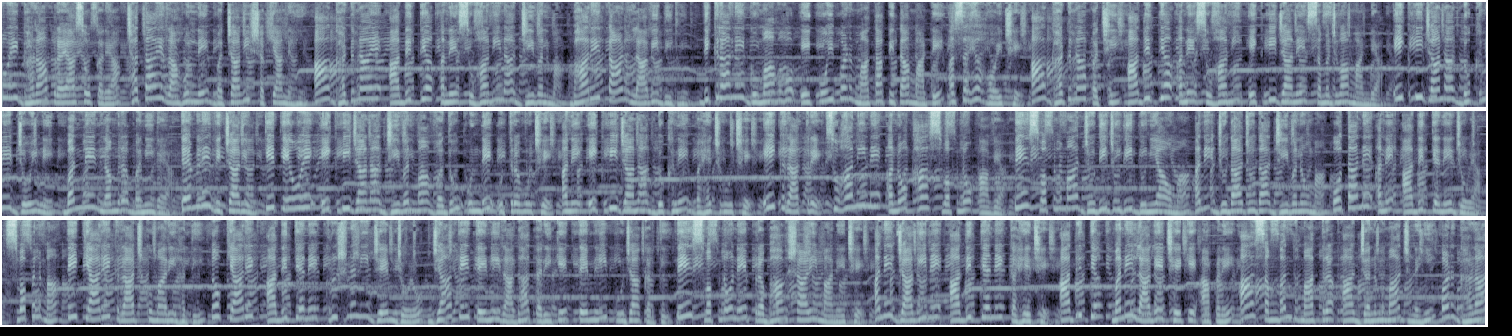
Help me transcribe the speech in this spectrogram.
ડોક્ટરોએ ઘણા પ્રયાસો કર્યા, છતાંય રાહુલને બચાવી શક્યા નહીં. આ ઘટનાએ આદિત્ય અને સુહાનીના જીવનમાં ભારે તાણ લાવી દીધું. દીકરાને ગુમાવવો એ કોઈ પણ માતા પિતા માટે અસહ્ય હોય છે. આ ઘટના પછી આદિત્ય અને સુહાની એકબીજાને સમજવા માંડ્યા. એકબીજાના દુઃખને જોઈને બંને નમ્ર બની ગયા. તેમણે વિચાર્યું કે તેઓએ એકબીજાના જીવનમાં વધુ ઊંડે ઉતરવું છે અને એકબીજાના દુઃખને વહેંચવું છે. એક રાત્રે સુહાનીને અનોખા સ્વપ્નો આવ્યા. તે સ્વપ્નમાં જુદી જુદી દુનિયાઓમાં અને જુદા જુદા જીવનોમાં પોતાને અને આદિત્યને જોયા. સ્વપ્નમાં તે ક્યારેક રાજકુમારી હતી, તો ક્યારેક આદિત્યને કૃષ્ણની જેમ જોયો, જ્યાં તે તેની રાધા તરીકે તેમની પૂજા કરતી. તે સ્વપ્નોને પ્રભાવશાળી માને છે અને જાગીને આદિત્યને કહે છે, આદિત્ય, મને લાગે છે કે આપણે આ સંબંધ માત્ર આ જન્મમાં જ નહીં, પણ ઘણા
